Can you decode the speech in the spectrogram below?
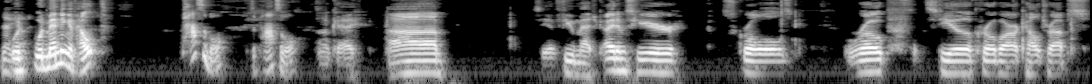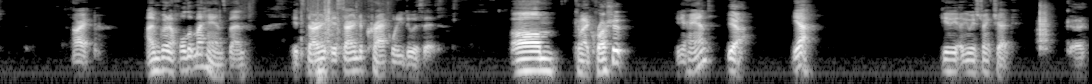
No, you Would don't. would mending have helped? possible. It's a possible. Okay. Um. have a few magic items here: scrolls, rope, steel, crowbar, caltrops. All right, I'm gonna hold up my hands, Ben. It's starting. It's starting to crack. What do you do with it? Um, can I crush it? In your hand? Yeah. Yeah. Give me. Give me a strength check. Okay.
